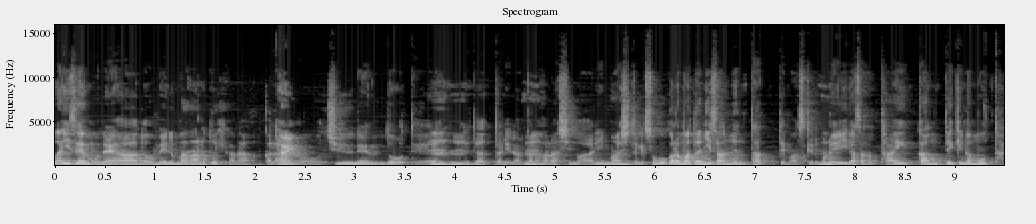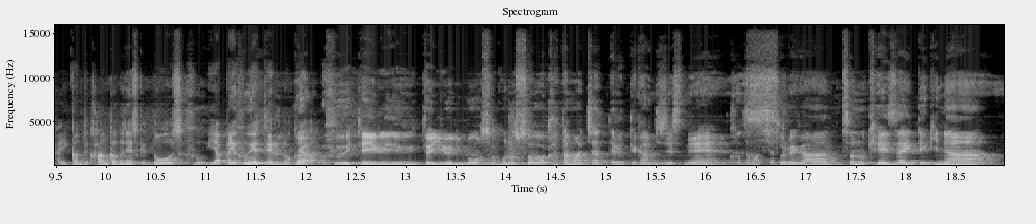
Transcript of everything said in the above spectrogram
まあ、以前もね、あのメルマガの時かな、から、はい。あの中年童貞うんうんうんだったりなんかの話もありましたけど、そこからまた2、3年経ってますけど、これ、うんイラさんの体感的なもん、体感って感覚ですけど、どうふやっぱり増えてるのいやか、、増えているというよりも、そこの層は固まっちゃってるって感じですね。固まっちゃってる。それが、その経済的な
